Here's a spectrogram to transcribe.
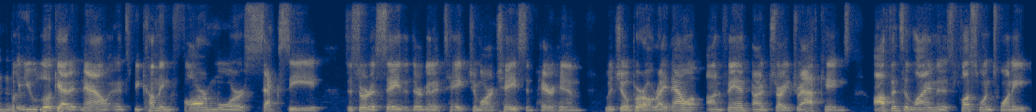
Mhm. but you look at it now and it's becoming far more sexy to sort of say that they're going to take Ja'Marr Chase and pair him with Joe Burrow. Right now on fan, I'm sorry, DraftKings, offensive lineman is plus 120,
